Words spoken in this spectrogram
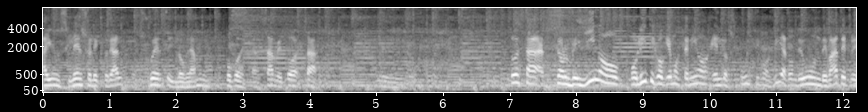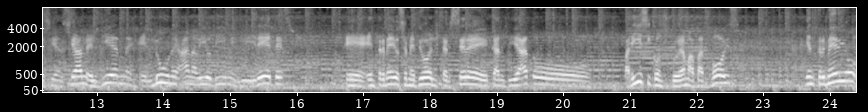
hay un silencio electoral, por suerte, y logramos un poco descansar de toda esta. Eh, todo este torbellino político que hemos tenido en los últimos días, donde hubo un debate presidencial el viernes, el lunes, han habido dimes y diretes. entre medio se metió el tercer candidato París y con su programa Bad Boys. Y entre medio,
